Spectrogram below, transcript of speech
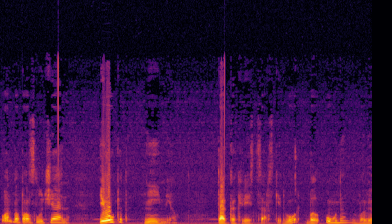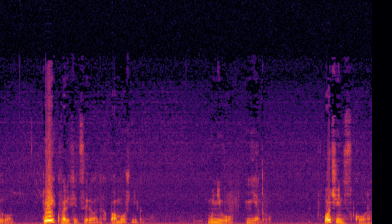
он попал случайно и опыта не имел, так как весь царский двор был угнан в Вавилон. То и квалифицированных помощников у него не было. Очень скоро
